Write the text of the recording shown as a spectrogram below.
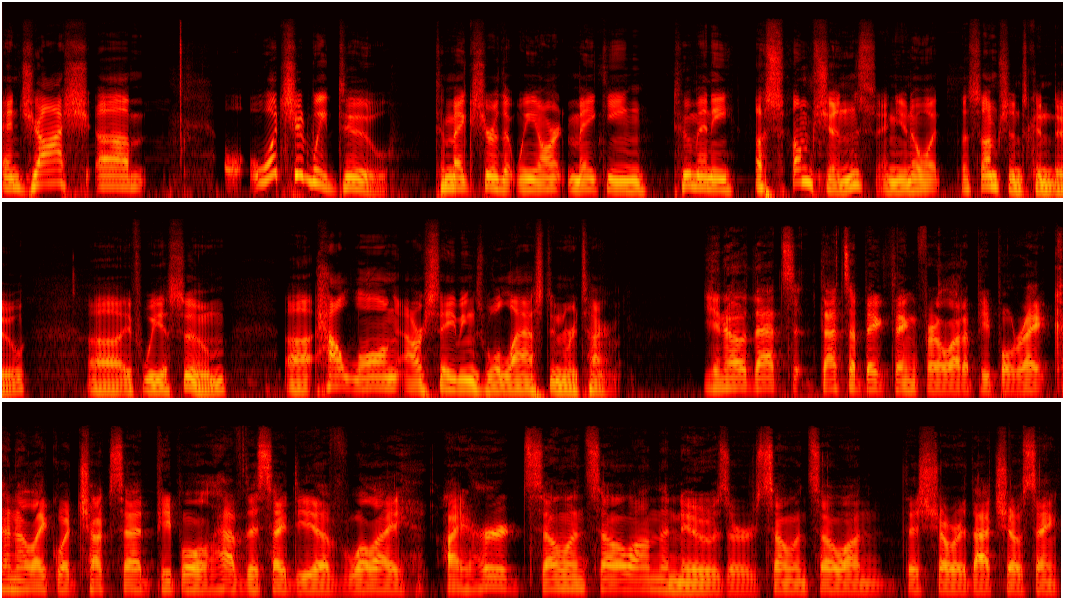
And Josh, um, what should we do to make sure that we aren't making too many assumptions? And you know what assumptions can do uh, if we assume uh, how long our savings will last in retirement. You know, that's that's a big thing for a lot of people, right? Kind of like what Chuck said, people have this idea of, well, I I heard so and so on the news or so and so on this show or that show saying,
